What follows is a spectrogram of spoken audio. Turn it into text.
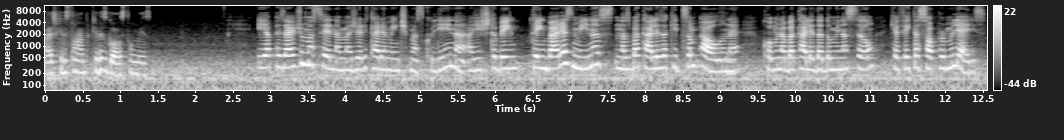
acho que eles estão lá porque eles gostam mesmo. E apesar de uma cena majoritariamente masculina, a gente também tem várias minas nas batalhas aqui de São Paulo, né? Como na Batalha da Dominação, que é feita só por mulheres.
